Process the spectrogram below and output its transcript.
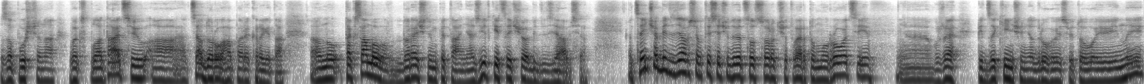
запущена в експлуатацію, а ця дорога перекрита. Ну, так само доречним питання: звідки цей чобіт взявся? Цей чобіт взявся в 1944 році, е, вже під закінчення Другої світової війни.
